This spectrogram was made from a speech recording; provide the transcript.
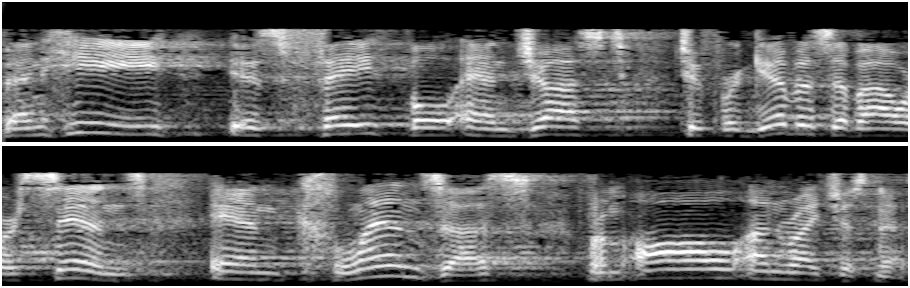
then He is faithful and just to forgive us of our sins and cleanse us from all unrighteousness.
